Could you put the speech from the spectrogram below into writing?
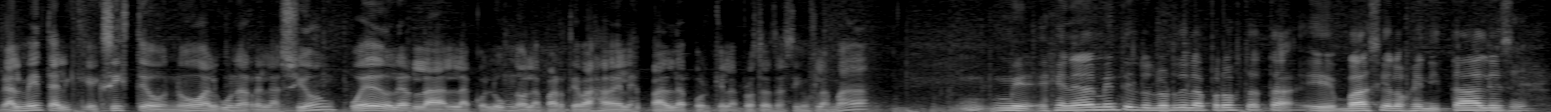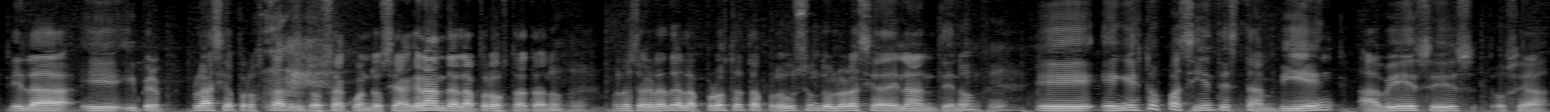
¿Realmente existe o no alguna relación? ¿Puede doler la, la columna o la parte baja de la espalda porque la próstata está inflamada? Generalmente el dolor de la próstata eh, va hacia los genitales, eh, la eh, hiperplasia prostática, o sea, cuando se agranda la próstata, ¿no? Cuando se agranda la próstata produce un dolor hacia adelante, ¿no? en estos pacientes también a veces, o sea,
